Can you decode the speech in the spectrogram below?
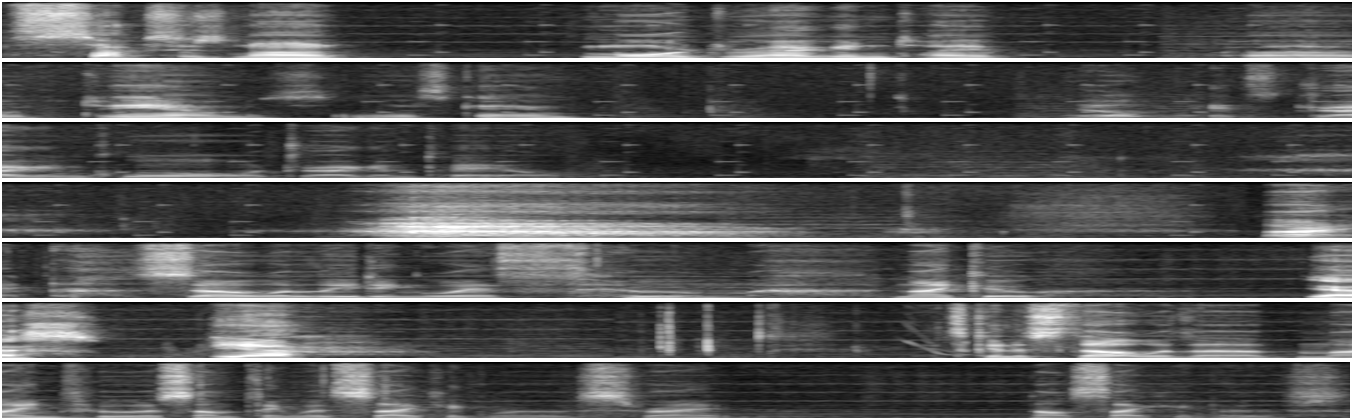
Sucks is not more Dragon type uh, TMs in this game. Nope, it's Dragon Claw or Dragon Tail. Alright, so we're leading with whom? Naiku? Yes. Yeah. It's gonna start with a Mindfu or something with psychic moves, right? Not psychic moves.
